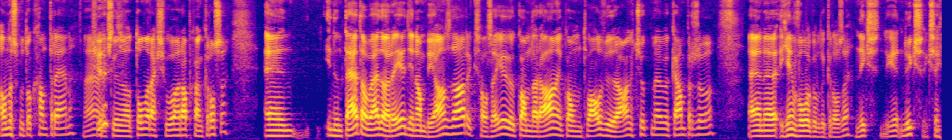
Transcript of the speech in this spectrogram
Anders moet ook gaan trainen. Hè. We kunnen tonderrechts gewoon rap gaan crossen. En in de tijd dat wij daar reden, die ambiance daar, ik zal zeggen, we kwamen daar aan en kwam om 12 uur aangechukt met we camper zo. En uh, geen volk op de cross, hè. Niks, niks. Ik zeg,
